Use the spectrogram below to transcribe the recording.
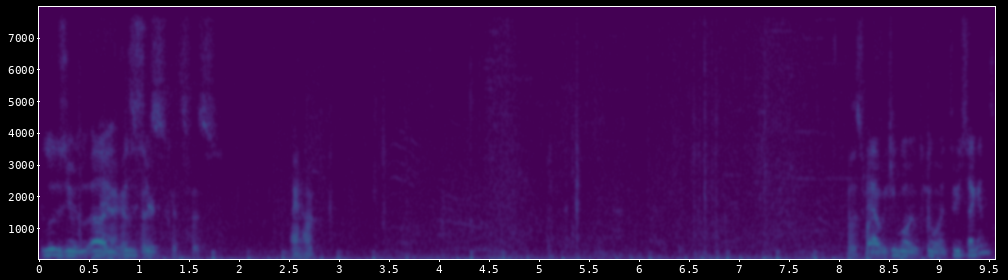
You lose your. Uh, yeah, you good lose your. good fizz. I can hook. Go this way. Yeah, we keep going. We keep going. Three seconds.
